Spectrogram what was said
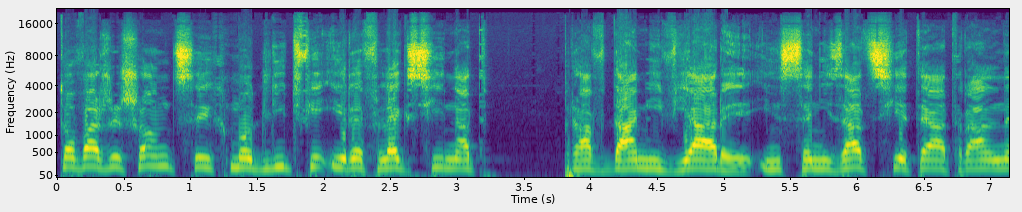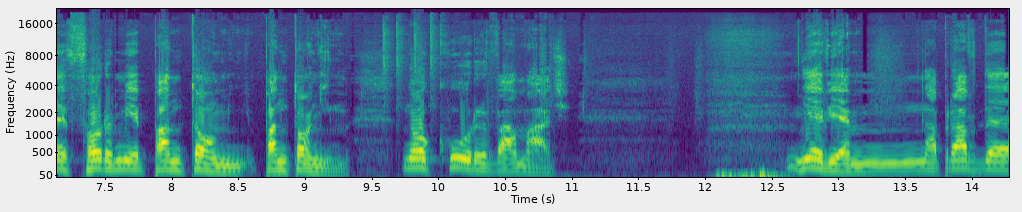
towarzyszących modlitwie i refleksji nad prawdami wiary, inscenizacje teatralne w formie pantonim. No kurwa mać. Nie wiem, naprawdę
